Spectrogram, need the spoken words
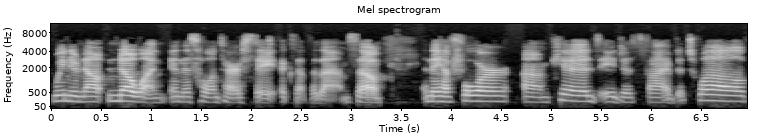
We knew no no one in this whole entire state except for them. So, and they have four um, kids, ages five to twelve,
